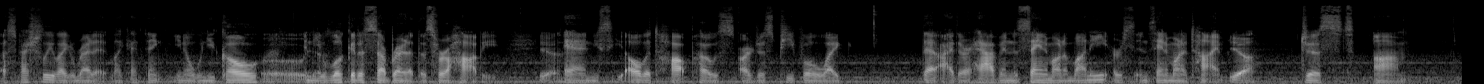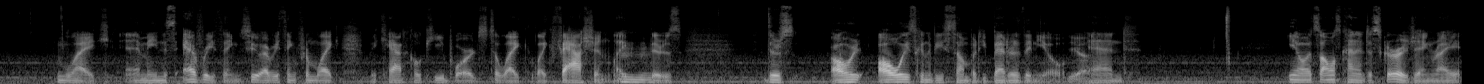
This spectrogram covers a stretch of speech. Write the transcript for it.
especially like Reddit, like I think you know when you go Oh, and you look at a subreddit that's for a hobby, yeah, and you see all the top posts are just people like that either have an insane amount of money or insane amount of time. yeah, Just um like I mean it's everything too. Everything from like mechanical keyboards to like like fashion. Like Mhm. there's there's always always going to be somebody better than you. Yeah. And you know, it's almost kind of discouraging, right?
